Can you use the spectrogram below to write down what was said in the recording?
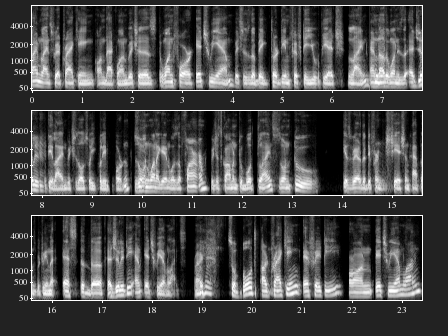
timelines we are tracking on that one, which is one for HVM, which is the big 1350 UPH line, and mm-hmm. the other one is the agility line, which is also equally important. Zone one again was the farm, which is common to both lines. Zone two is where the differentiation happens between the S, the agility and HVM lines, right? Mm-hmm. So both are tracking FAT on HVM line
